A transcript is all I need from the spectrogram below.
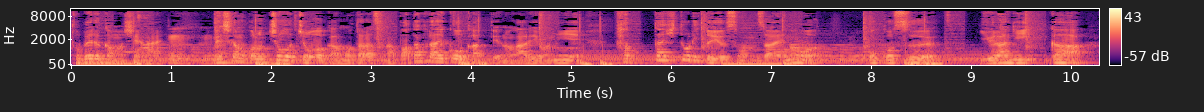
飛べるかもしれない、うんうん、でしかもこの蝶々がもたらすのはバタフライ効果っていうのがあるようにたった一人という存在の起こす揺らぎが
